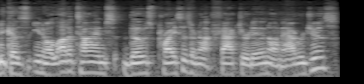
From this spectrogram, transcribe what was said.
because you know a lot of times those prices are not factored in on averages,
